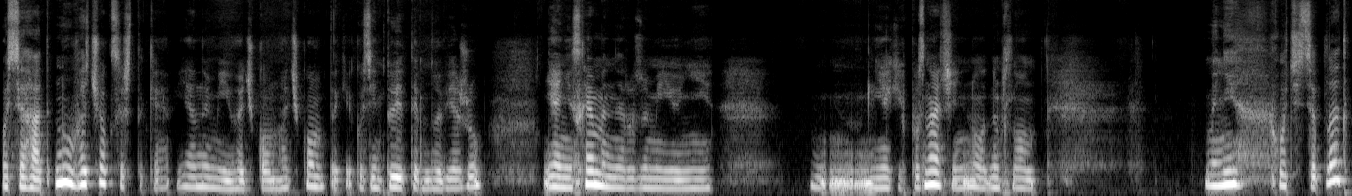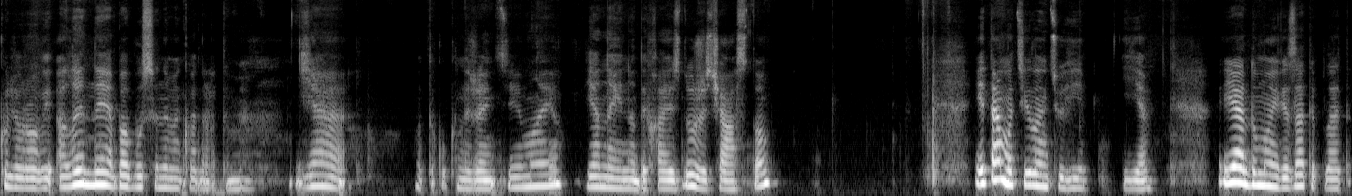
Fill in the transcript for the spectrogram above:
осягати. Ну, гачок це ж таке. Я не вмію гачком. Гачком так якось інтуїтивно в'яжу. Я ні схеми не розумію, ні ніяких позначень. Ну, одним словом, мені хочеться плед кольоровий, але не бабусиними квадратами. Я от таку книженцію маю. Я нею надихаюсь дуже часто. І там оці ланцюги є. Я думаю, в'язати плед.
